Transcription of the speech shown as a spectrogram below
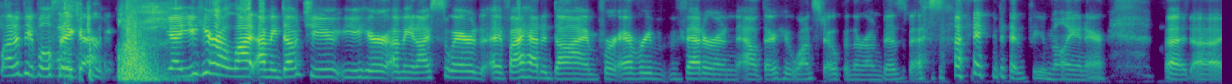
a lot of people think yeah you hear a lot i mean don't you you hear i mean i swear if i had a dime for every veteran out there who wants to open their own business i'd be a millionaire. But uh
